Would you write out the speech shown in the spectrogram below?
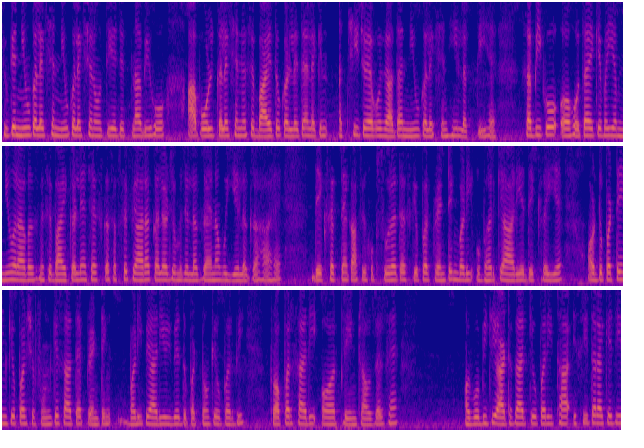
क्योंकि न्यू कलेक्शन न्यू कलेक्शन होती है, जितना भी हो, आप ओल्ड कलेक्शन में से बाय तो कर लेते हैं, लेकिन अच्छी जो है वो ज़्यादा न्यू कलेक्शन ही लगती है। सभी को होता है कि भाई हम न्यू अरावल्स में से बाय कर लें। अच्छा इसका सबसे प्यारा कलर जो मुझे लग रहा है ना, वो ये लग रहा है। देख सकते हैं, काफ़ी खूबसूरत है। इसके ऊपर प्रिंटिंग बड़ी उभर के आ रही है, दिख रही है। और दुपट्टे इनके ऊपर शिफोन के साथ है। प्रिंटिंग बड़ी प्यारी हुई है, दुपट्टों के ऊपर भी। प्रॉपर सारी और प्लेन ट्राउज़र्स हैं। और वो भी जी आठ हज़ार के ऊपर ही था। इसी तरह के जी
